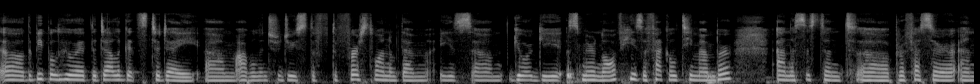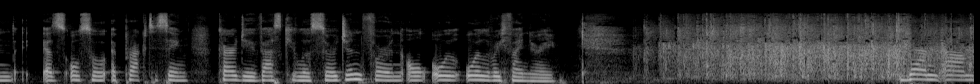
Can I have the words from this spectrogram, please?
uh, the people who are the delegates today, um, I will introduce the, the, first one of them is um, Georgy Smirnov. He's a faculty member and assistant uh, professor and is also a practicing cardiovascular surgeon for an oil, oil refinery. Then um,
